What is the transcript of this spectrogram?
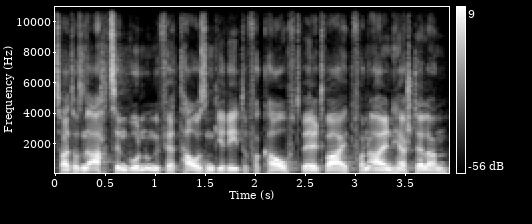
2018, wurden ungefähr 1000 Geräte verkauft, weltweit, von allen Herstellern.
